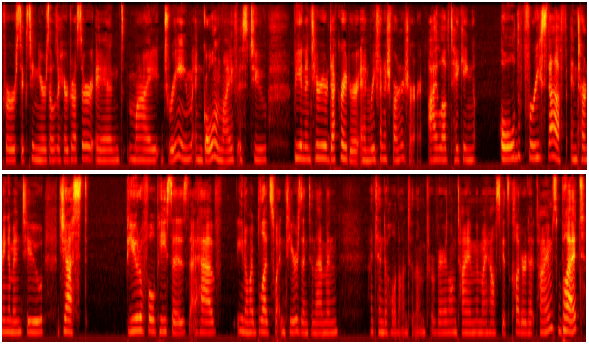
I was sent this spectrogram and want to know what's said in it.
For 16 years, I was a hairdresser, and my dream and goal in life is to be an interior decorator and refinish furniture. I love taking old free stuff and turning them into just beautiful pieces that have, you know, my blood, sweat, and tears into them. And I tend to hold on to them for a very long time, and my house gets cluttered at times. But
